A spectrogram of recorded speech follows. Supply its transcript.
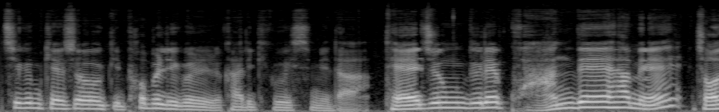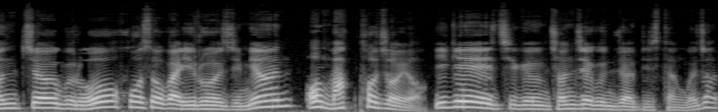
지금 계속 이 퍼블릭을 가리키고 있습니다. 대중들의 관대함에 전적으로 호소가 이루어지면 어 막 퍼져요. 이게 지금 전제군주와 비슷한 거죠.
